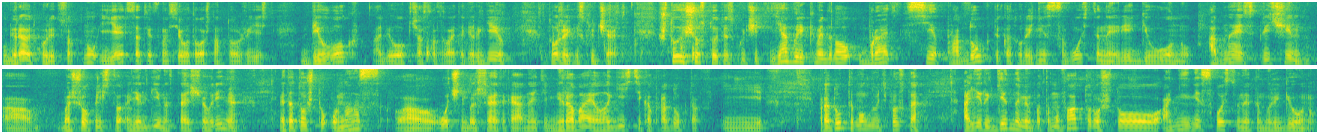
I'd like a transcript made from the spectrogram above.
убирают курицу. Ну и яйца, соответственно, всего того, что там тоже есть белок, а белок часто вызывает аллергию, тоже исключают. Что еще стоит исключить? Я бы рекомендовал убрать все продукты, которые не свойственны региону. Одна из причин э, большого количества аллергии в настоящее время это то, что у нас э, очень большая такая, знаете, мировая логистика продуктов. И продукты могут быть просто аллергенными по тому фактору, что они не свойственны этому региону.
